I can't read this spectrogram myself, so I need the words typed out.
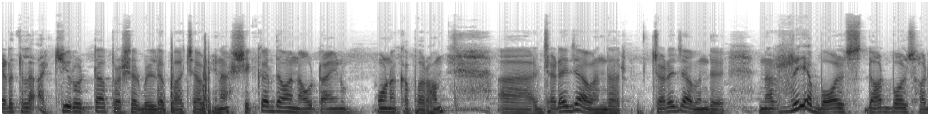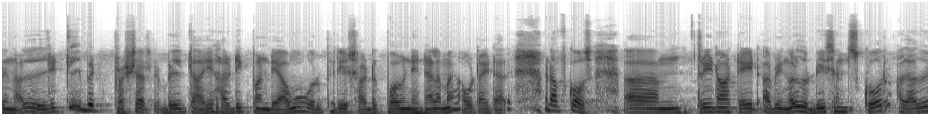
இடத்துல அக்யூரேட்டாக ப்ரெஷர் பில்டப் ஆச்சு அப்படின்னா ஷிக்கர் தவான் அவுட் ஆகின்னு போனக்கப்புறம் ஜடேஜா வந்தார். ஜடேஜா வந்து நிறைய பால்ஸ் டாட் பால்ஸ் ஆடினால லிட்டில் பிட் ப்ரெஷர் பில்ட் ஆகி ஹர்திக் பாண்டியாவும் ஒரு பெரிய ஷாட்டுக்கு போக வேண்டிய நிலமை அவுட் ஆகிட்டார் and of course three not eight அப்படிங்கிறது ஒரு டீசன்ட் ஸ்கோர் அதாவது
